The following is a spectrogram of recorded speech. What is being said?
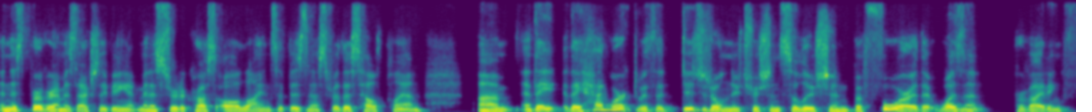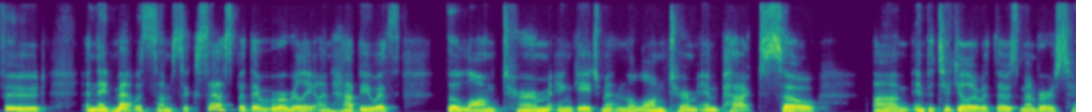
And this program is actually being administered across all lines of business for this health plan. Um, and they they had worked with a digital nutrition solution before that wasn't providing food, and they'd met with some success, but they were really unhappy with the long term engagement and the long term impact. So um, in particular with those members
